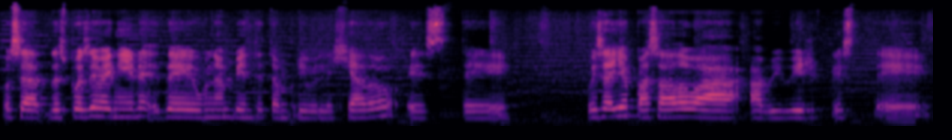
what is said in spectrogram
o sea, después de venir de un ambiente tan privilegiado, este, pues haya pasado a, vivir, este,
